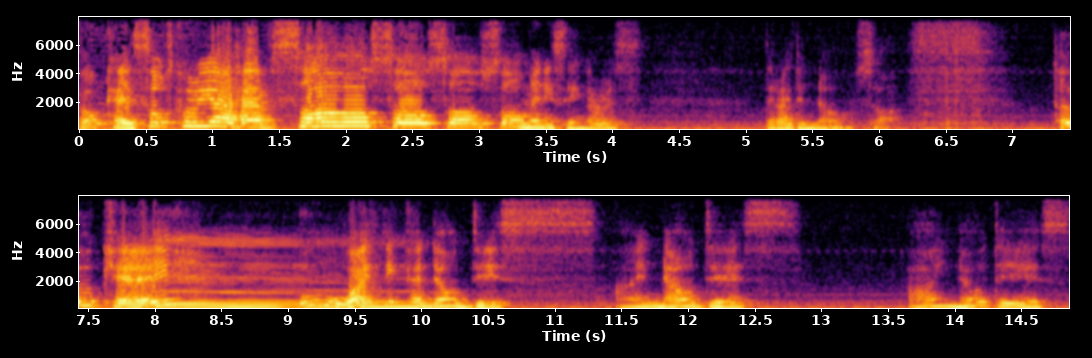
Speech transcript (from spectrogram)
Okay, South Korea have so so so so many singers that I didn't know. So okay. Mm. Ooh, I think I know this. I know this. I know this.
